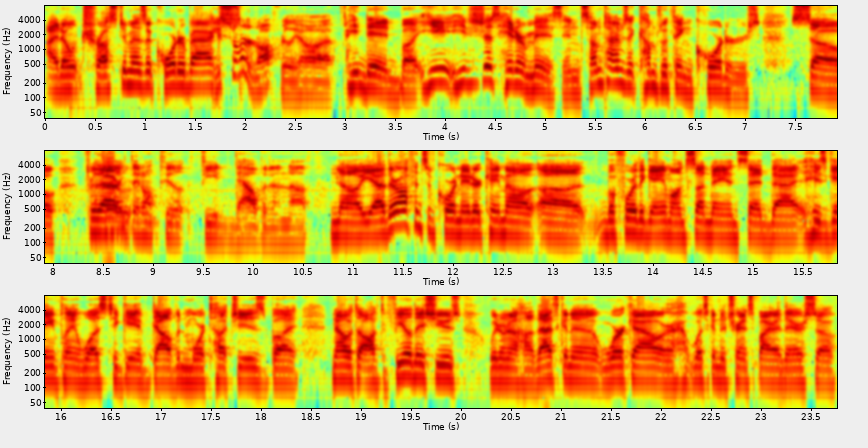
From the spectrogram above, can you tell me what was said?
I don't trust him as a quarterback. He started off really hot. He did, but he he's just hit or miss, and sometimes it comes within quarters. So for I that, like they don't feel, feed Dalvin enough. no, yeah, their offensive coordinator came out uh, before the game on Sunday and said that his game plan was to give Dalvin more touches, but now with the off the field issues, we don't know how that's gonna work out or what's gonna transpire there. So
